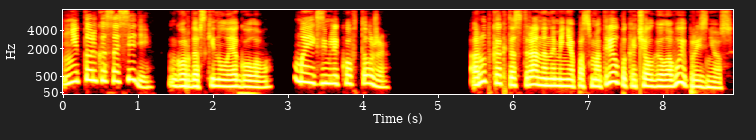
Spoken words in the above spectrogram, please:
«Не только соседей», — гордо вскинула я голову. «Моих земляков тоже». А Рут как-то странно на меня посмотрел, покачал головой и произнес.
